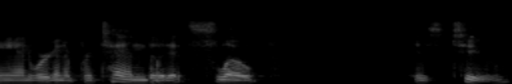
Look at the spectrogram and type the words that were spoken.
And we're going to pretend that its slope is 2.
